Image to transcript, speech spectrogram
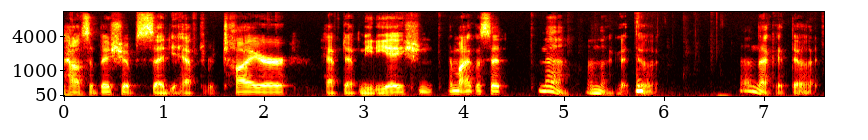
House of Bishops, said you have to retire, have to have mediation. And Michael said, "No, I'm not going to do it. I'm not going to do it."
